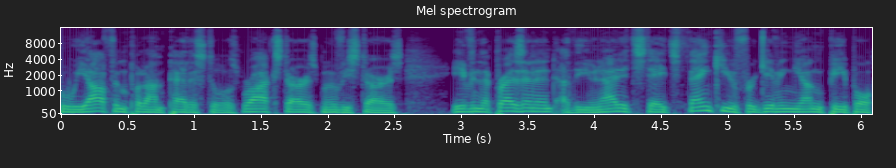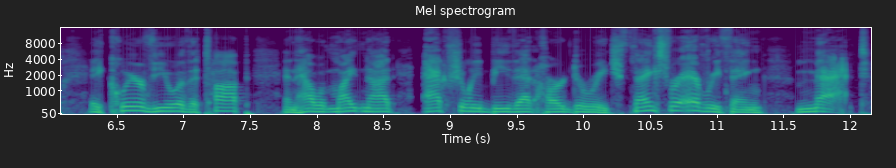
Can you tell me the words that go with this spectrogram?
who we often put on pedestals rock stars, movie stars, even the President of the United States. Thank you for giving young people a clear view of the top and how it might not actually be that hard to reach. Thanks for everything, Matt.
